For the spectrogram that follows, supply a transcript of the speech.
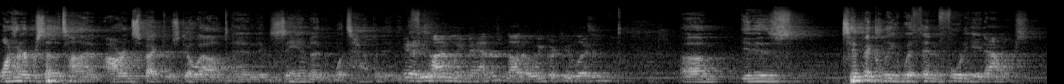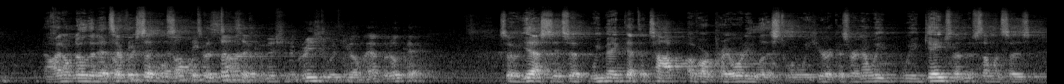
100% of the time, our inspectors go out and examine what's happening. In, In a timely manner, not a week or two later? Um, it is typically within 48 hours. Now, I don't know that it's I every single the- I don't think the Sunset. Commission agrees with you on that, but okay. So yes, it's a, we make that the top of our priority list when we hear it, because right now we, we gauge them. If someone says,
